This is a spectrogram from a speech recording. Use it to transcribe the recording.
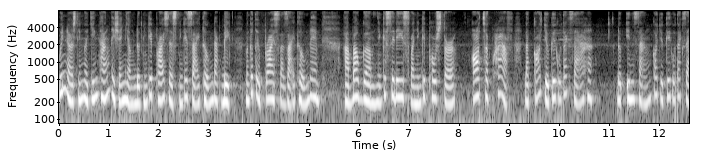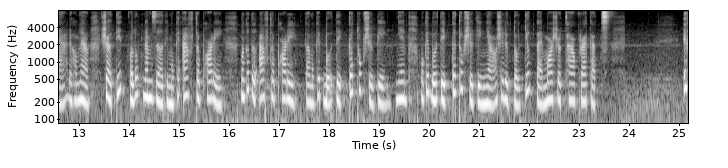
Winners những người chiến thắng thì sẽ nhận được những cái prizes những cái giải thưởng đặc biệt. Mình có từ prize là giải thưởng đấy em. À, bao gồm những cái CDs và những cái poster. Autograph là có chữ ký của tác giả ha được in sẵn có chữ ký của tác giả được không nào? Sở tiếp vào lúc 5 giờ thì một cái after party. Mình có từ after party là một cái bữa tiệc kết thúc sự kiện nha em. Một cái bữa tiệc kết thúc sự kiện nhỏ sẽ được tổ chức tại Marshalltown Records If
